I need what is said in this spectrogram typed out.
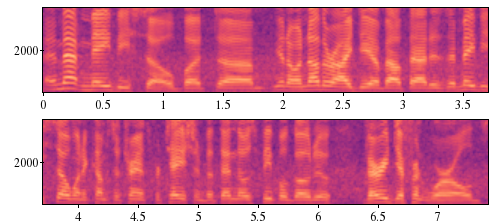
And that may be so, but um, you know, another idea about that is it may be so when it comes to transportation, but then those people go to very different worlds.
